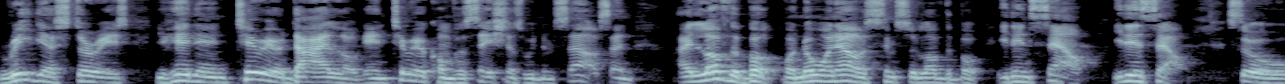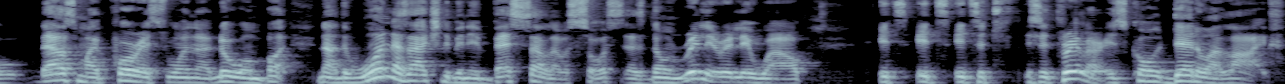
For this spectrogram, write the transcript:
read their stories. You hear the interior dialogue, interior conversations with themselves. And I love the book, but no one else seems to love the book. It didn't sell. It didn't sell. So that's my poorest one that no one but. Now the one that's actually been a bestseller sorts that's done really, really well. It's it's it's a it's a thriller. It's called Dead or Alive.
